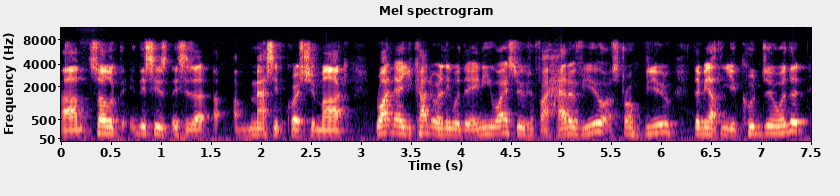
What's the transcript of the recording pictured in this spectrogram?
Um, so look, this is this is a, a, massive question mark. Right now, you can't do anything with it anyway. So even if I had a view, a strong view, there'd be nothing you could do with it.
